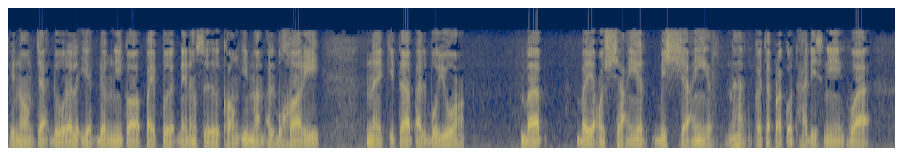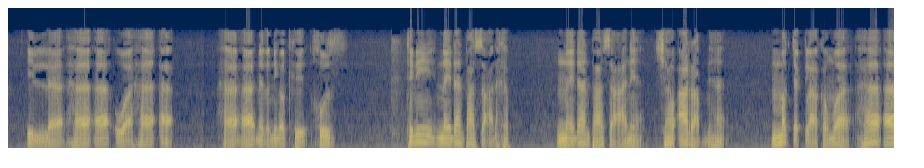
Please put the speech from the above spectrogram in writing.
พี่น้องจะดูรายละเอียดเรื่องนี้ก็ไปเปิดในหนังสือของอิหม่ามอัลบุคารี ในกิตาบอัลบุยูบับใบอุชชัยร์บิชชัยร์นะฮะก็จะปรากฏฮะดิษนี้ว่าอิลละฮะอะวะฮะอะฮะอะในตรงนี้ก็คือคุซ ทีนี้ในด้านภาษานะครับ ในด้านภาษาเนี่ยชาวอาหรับเนี่ยฮะมักจะกล่าวคำว่าฮะอะ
